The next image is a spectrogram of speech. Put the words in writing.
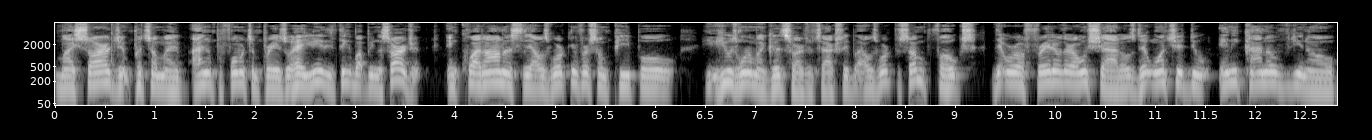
My sergeant puts on my annual performance appraisal, hey, you need to think about being a sergeant. And quite honestly, I was working for some people. He was one of my good sergeants, actually, but I was working for some folks that were afraid of their own shadows, didn't want you to do any kind of, you know,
